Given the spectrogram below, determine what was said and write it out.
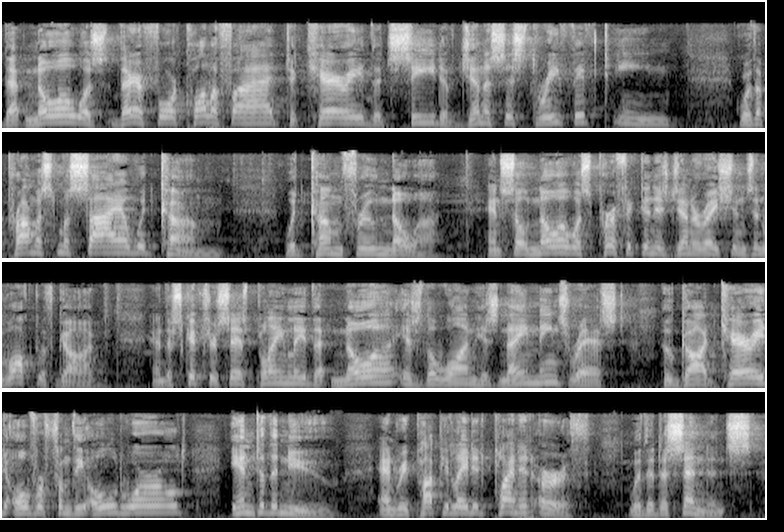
That Noah was therefore qualified to carry the seed of Genesis 3:15, where the promised Messiah would come would come through Noah. And so Noah was perfect in his generations and walked with God. And the scripture says plainly that Noah is the one, his name means rest, who God carried over from the old world into the new and repopulated planet Earth with the descendants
